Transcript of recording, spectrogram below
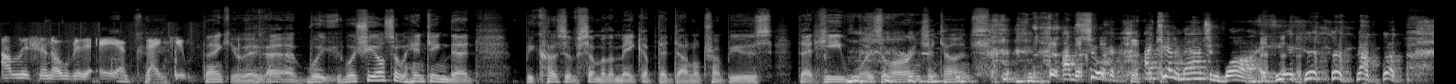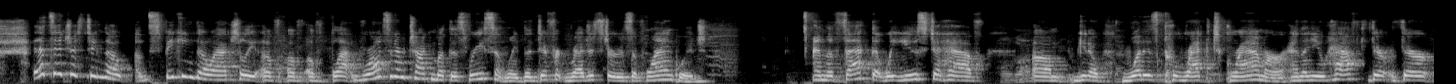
I'll listen over the air. Thank you. Thank you. Uh, was she also hinting that because of some of the makeup that Donald Trump used that he was orange at times? I'm sure. I can't imagine why. That's interesting, though. Speaking, though, actually, of, of, of black, Ross and I were talking about this recently the different registers of language and the fact that we used to have um, you know what is correct grammar and then you have there there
